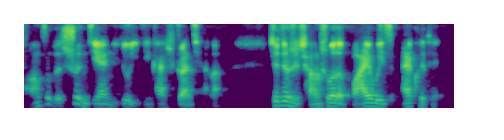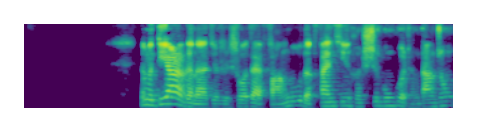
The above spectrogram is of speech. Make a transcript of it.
房子的瞬间，你就已经开始赚钱了，这就是常说的 buy with equity。那么第二个呢，就是说在房屋的翻新和施工过程当中，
